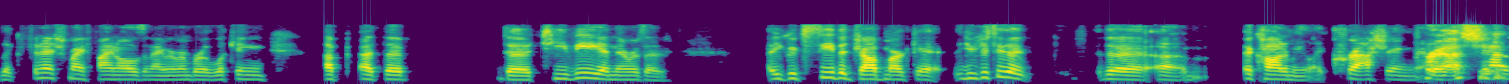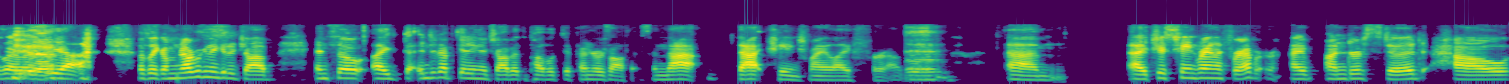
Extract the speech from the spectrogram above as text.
like finished my finals and I remember looking up at the the TV and there was a you could see the job market. You could see the the um, economy like crashing. Crashing, I yeah. yeah. I was like, I'm never gonna get a job. And so I ended up getting a job at the public defender's office, and that that changed my life forever. Mm. Um, it just changed my life forever. I understood how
